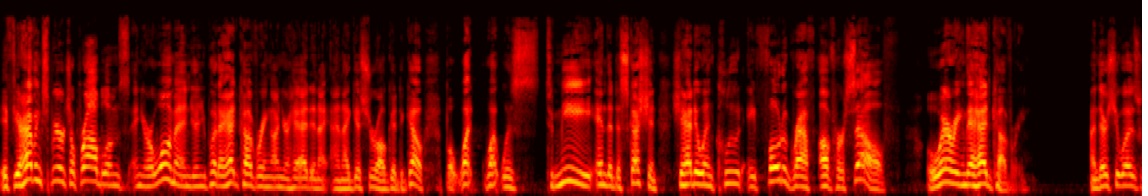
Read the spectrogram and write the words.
if you're having spiritual problems and you're a woman and you put a head covering on your head, and I and I guess you're all good to go. But what what was to me in the discussion, she had to include a photograph of herself wearing the head covering, and there she was,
